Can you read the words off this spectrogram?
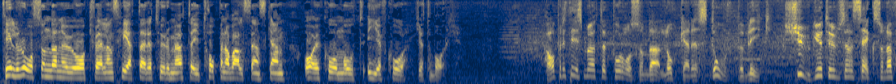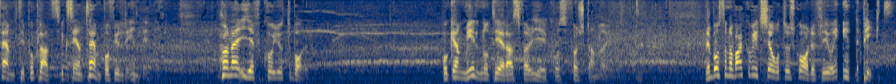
Till Råsunda nu och kvällens heta returmöte i toppen av allsvenskan AIK mot IFK Göteborg. Ja, prestigemötet på Råsunda lockade stor publik. 20 650 på plats fick se en tempofylld inledning. Hörna IFK Göteborg. Håkan Mild noteras för IFKs första möjlighet. När Boston Novakovic är åter skadefri och inte pikt.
